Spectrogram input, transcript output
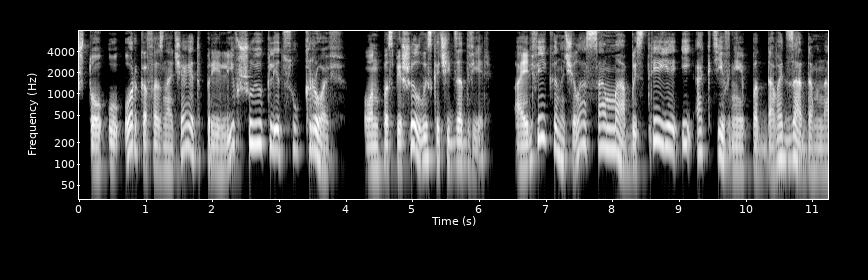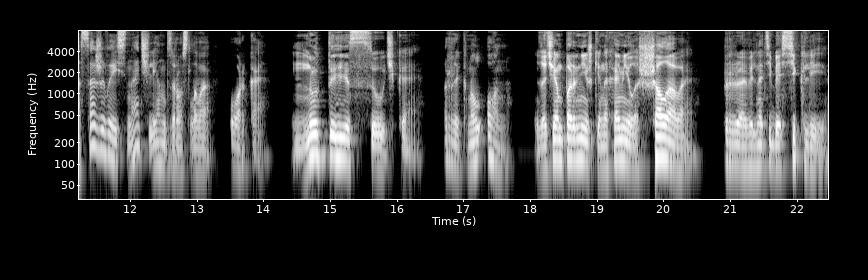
что у орков означает прилившую к лицу кровь. Он поспешил выскочить за дверь, а эльфийка начала сама быстрее и активнее поддавать задом, насаживаясь на член взрослого орка. «Ну ты сучка!» – рыкнул он. «Зачем парнишке нахамила, шалава? Правильно тебя секли!»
